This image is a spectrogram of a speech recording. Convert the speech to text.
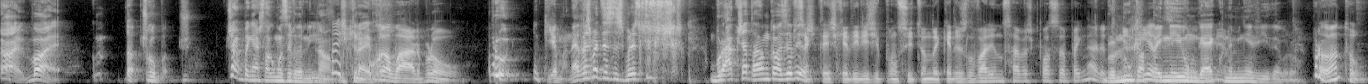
Ai, boy. não, desculpa, já apanhaste alguma sardanisca? Não. Tens que Creio. encurralar, bro. Bro, o que é, mano? Elas metem essas paredes, buraco já está, nunca mais a Sei ver. que tens que a dirigir para um sítio onde a queres levar e não sabes que posso apanhar. Eu Bro, tinha nunca redes apanhei e um tudo, gecko meu. na minha vida, bro. Pronto,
